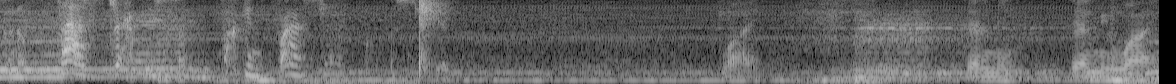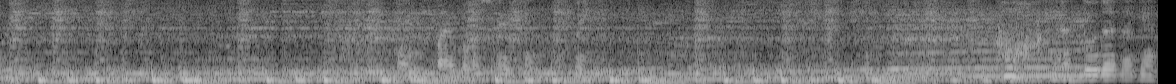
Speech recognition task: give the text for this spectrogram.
gonna fast track. This is a fucking fast track. Shit. Why? Tell me. Tell me why. 0.5 of a second. Okay. Oh, cannot do that again.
